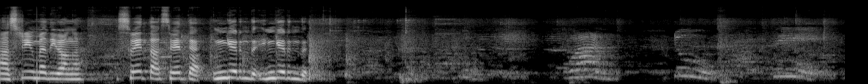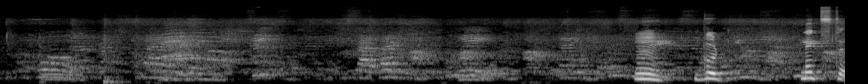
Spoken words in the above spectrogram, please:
ஆ ஸ்ரீமதி வாங்க. ஸ்வேதா ஸ்வேதா. இங்கேருந்து இங்கேருந்து. ம் குட் நெக்ஸ்ட்டு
